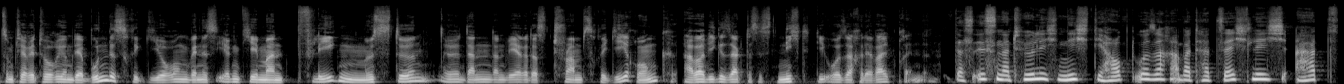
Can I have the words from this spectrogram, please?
zum Territorium der Bundesregierung. Wenn es irgendjemand pflegen müsste, äh, dann, dann wäre das Trumps Regierung. Aber wie gesagt, das ist nicht die Ursache der Waldbrände. Das ist natürlich nicht die Hauptursache, aber tatsächlich hat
